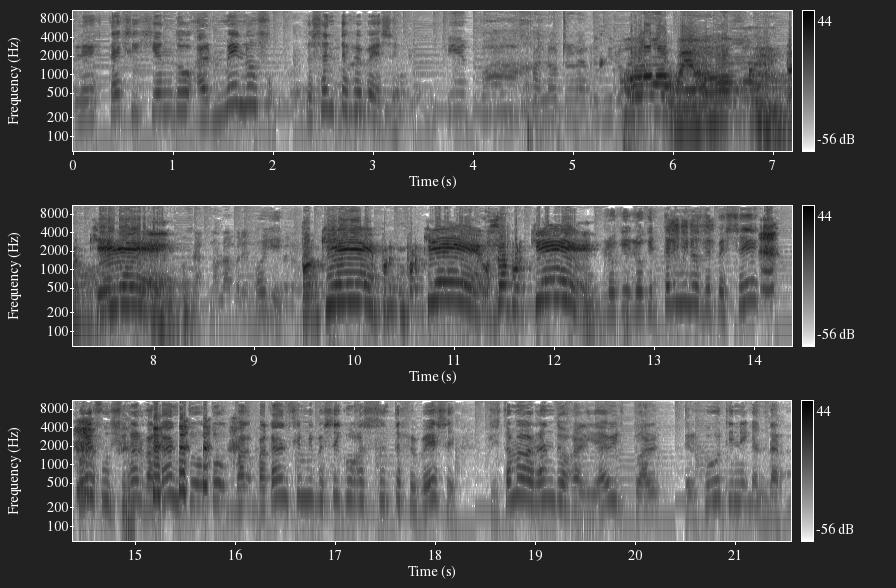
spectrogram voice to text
Le está exigiendo al menos 60 FPS. ¡Qué paja! La otra vez aprendí lo Oh, weón, ¿por qué? O sea, no lo aprendí, Oye. pero... ¿Por qué? ¿Por, por qué? O sea, ¿por qué? Lo que, lo que en términos de PC puede funcionar bacán, todo, todo- ba- bacán si en mi PC corre 60 FPS. Pero si estamos hablando de realidad virtual, el juego tiene que andar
